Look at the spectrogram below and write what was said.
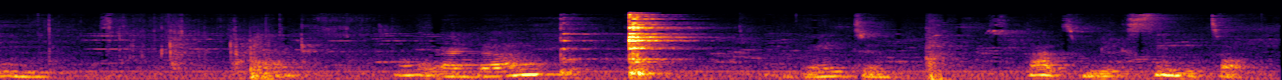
Mm. Are done, going to start mixing it up.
